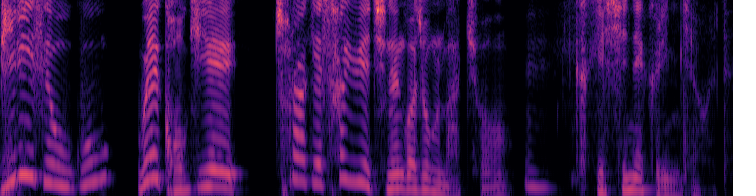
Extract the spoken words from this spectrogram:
미리 세우고 왜 거기에 철학의 사유의 진행 과정을 맞춰? 음. 그게 신의 그림자거든.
